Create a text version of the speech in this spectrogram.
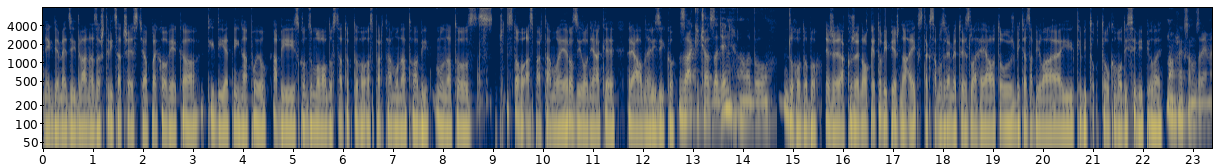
niekde medzi 12 až 36 plechoviek tých dietných nápojov, aby skonzumoval dostatok toho aspartámu na to, aby mu na to z, z toho aspartámu aj hrozilo nejaké reálne riziko. Za aký čas za deň? Alebo... Dlhodobo. Že akože, no keď to vypieš na X, tak samozrejme to je zlé, hej, ale to už by ťa zabila aj keby to, toľko vody si vypil, hej. No však samozrejme,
